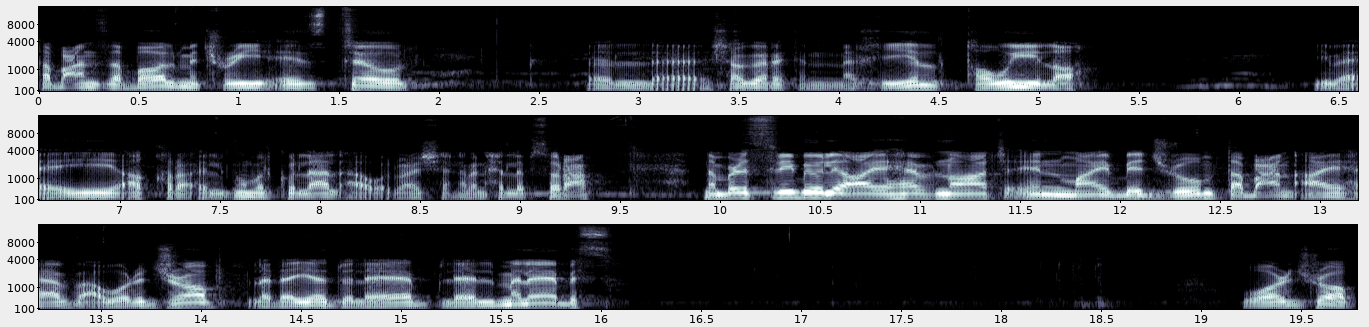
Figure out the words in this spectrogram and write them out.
طبعا the palm tree is tall شجرة النخيل طويلة. يبقى إيه؟ أقرأ الجمل كلها الأول. معلش إحنا بنحل بسرعة. number 3 بيقول لي I have نقط in my bedroom. طبعا I have a wardrobe. لدي دولاب للملابس. Wardrobe.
